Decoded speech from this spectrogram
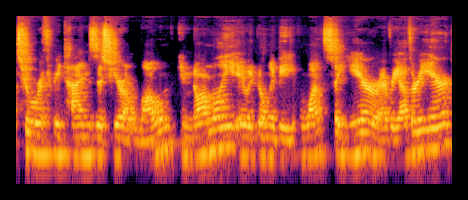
two or three times this year alone. And normally it would only be once a year or every other year.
